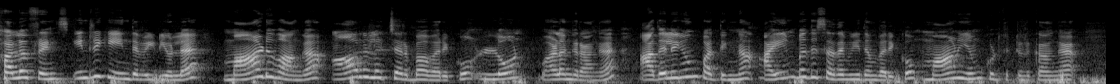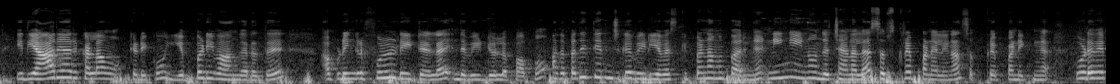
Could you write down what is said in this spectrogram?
ஹலோ ஃப்ரெண்ட்ஸ் இன்றைக்கு இந்த வீடியோவில் மாடு வாங்க ஆறு லட்ச ரூபாய் வரைக்கும் லோன் வழங்குறாங்க. அதுலேயும் பார்த்திங்கன்னா ஐம்பது சதவீதம் வரைக்கும் மானியம் கொடுத்துட்டு இருக்காங்க. இது யார் யாருக்கெல்லாம் கிடைக்கும் எப்படி வாங்குறது அப்படிங்கிற ஃபுல் டீட்டெயிலை இந்த வீடியோவில் பார்ப்போம். அதை பற்றி தெரிஞ்சுக்க வீடியோவை ஸ்கிப் பண்ணாமல் பாருங்கள் நீங்கள் இன்னும் இந்த சேனலை சப்ஸ்கிரைப் பண்ணலைன்னா சப்ஸ்கிரைப் பண்ணிக்கோங்க. கூடவே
